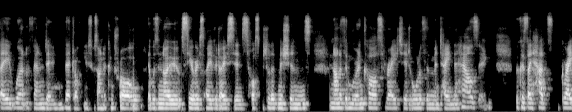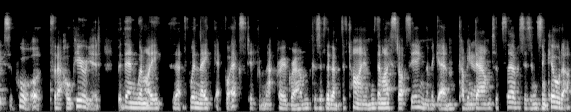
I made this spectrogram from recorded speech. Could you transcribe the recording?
they weren't offending, their drug use was under control, there was no serious overdoses, hospital admissions, none of them were incarcerated, all of them maintained their housing because they had great support for that whole period. But then when I that when they get, got exited from that program because of the length of time, then I start seeing them again coming yeah. down to the services in St Kilda.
